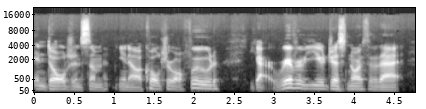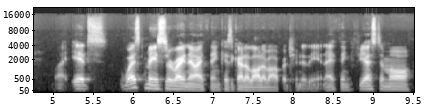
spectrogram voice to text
indulge in some, you know, cultural food. You got Riverview just north of that. It's West Mesa right now. I think has got a lot of opportunity, and I think Fiesta Mall.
